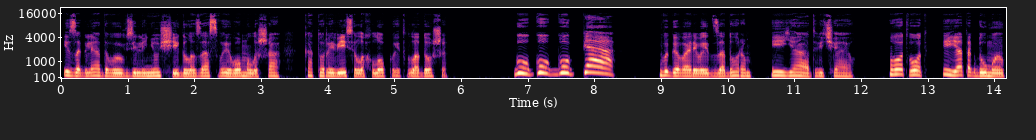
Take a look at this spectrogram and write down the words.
и заглядываю в зеленющие глаза своего малыша, который весело хлопает в ладоши. «Гу-гу-гу-пя!» — выговаривает задором, и я отвечаю. «Вот-вот, и я так думаю».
